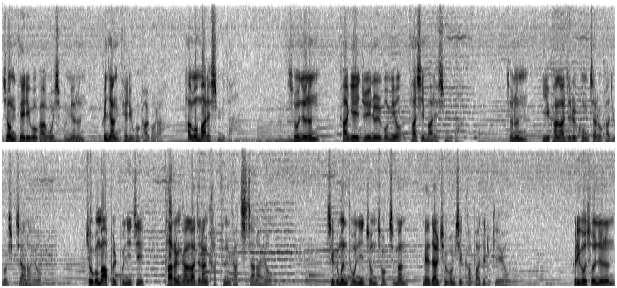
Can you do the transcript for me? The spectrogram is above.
정 데리고 가고 싶으면은 그냥 데리고 가거라 하고 말했습니다. 소년은 가게 주인을 보며 다시 말했습니다. 저는 이 강아지를 공짜로 가지고 싶지 않아요. 조금 아플 뿐이지 다른 강아지랑 같은 가치잖아요. 지금은 돈이 좀 적지만 매달 조금씩 갚아드릴게요. 그리고 소녀는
